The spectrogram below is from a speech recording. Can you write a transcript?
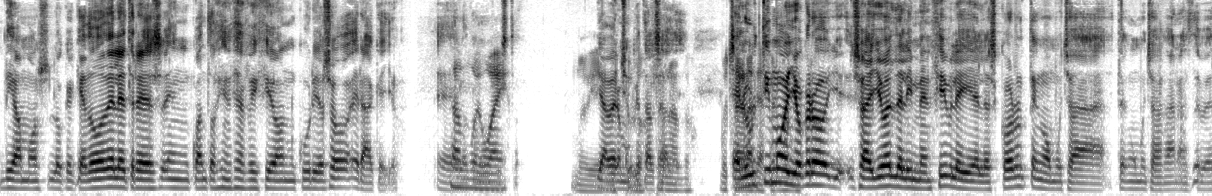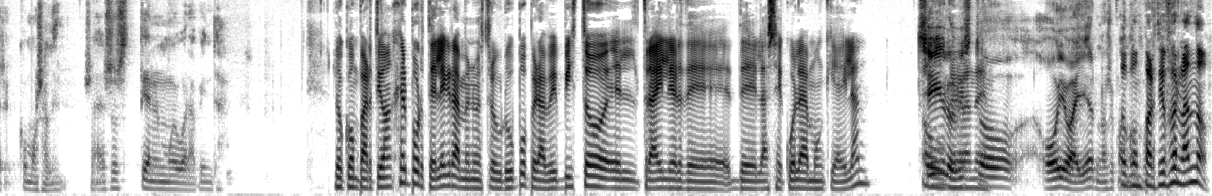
digamos, lo que quedó del E3 en cuanto a ciencia ficción curioso era aquello. eh, Está muy guay. visto. Muy bien. Ya veremos chulo, qué tal sale. El gracias, último, yo creo, o sea, yo el del Invencible y el Scorn tengo, mucha, tengo muchas ganas de ver cómo salen. O sea, esos tienen muy buena pinta. Lo compartió Ángel por Telegram en nuestro grupo, pero ¿habéis visto el tráiler de, de la secuela de Monkey Island? Sí, Oh, lo he visto hoy o ayer, no sé Lo cuándo. fue. compartió Fernando.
